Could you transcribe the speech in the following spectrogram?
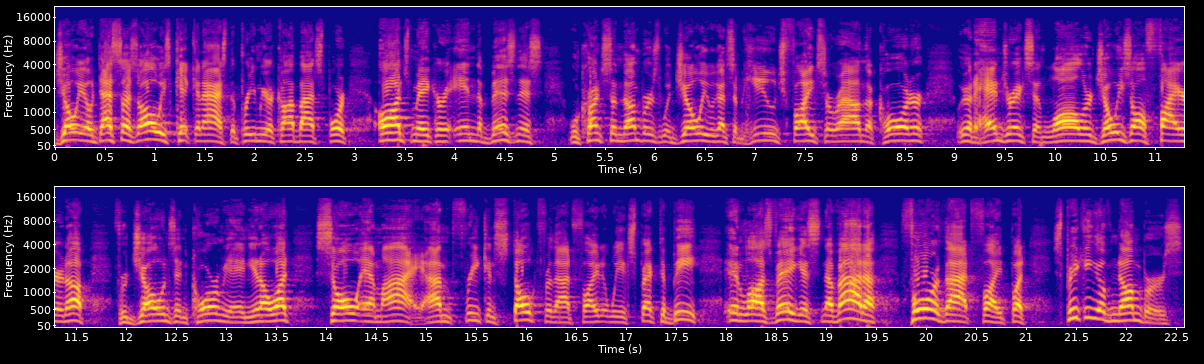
Joey Oddessa is always kicking ass, the premier combat sport odds maker in the business. We'll crunch some numbers with Joey. We got some huge fights around the corner. We got Hendricks and Lawler. Joey's all fired up for Jones and Cormier. And you know what? So am I. I'm freaking stoked for that fight, and we expect to be in Las Vegas, Nevada for that fight. But speaking of numbers,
